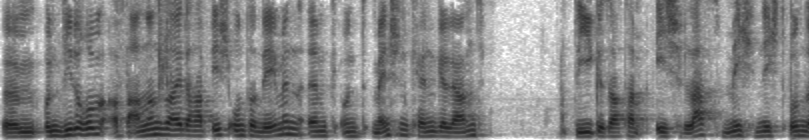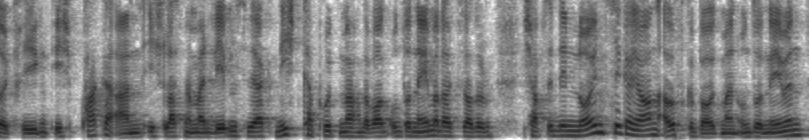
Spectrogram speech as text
Ähm, und wiederum auf der anderen Seite habe ich Unternehmen ähm, und Menschen kennengelernt, die gesagt haben, ich lass mich nicht unterkriegen, ich packe an, ich lass mir mein Lebenswerk nicht kaputt machen. Da war ein Unternehmer, der gesagt hat, ich habe es in den 90er Jahren aufgebaut, mein Unternehmen,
